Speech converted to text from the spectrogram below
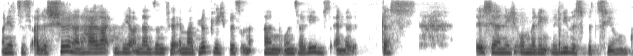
und jetzt ist alles schön, dann heiraten wir und dann sind wir immer glücklich bis an unser Lebensende. Das ist ja nicht unbedingt eine Liebesbeziehung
